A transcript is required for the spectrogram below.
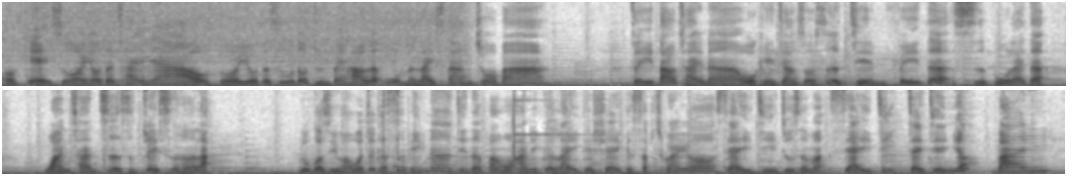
OK，所有的材料，所有的食物都准备好了，我们来上桌吧。这一道菜呢，我可以讲说是减肥的食补来的，晚餐吃是最适合啦。如果喜欢我这个视频呢，记得帮我按一个 like，一个 share，一个 subscribe 哟。下一集煮什么？下一集再见哟，拜。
